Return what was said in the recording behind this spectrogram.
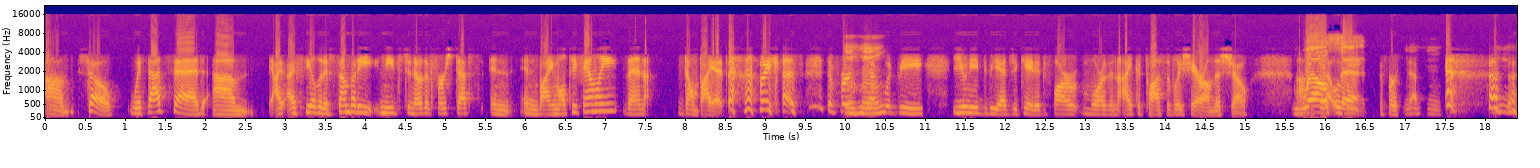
Um, so, with that said, um, I, I feel that if somebody needs to know the first steps in in buying multifamily, then don't buy it because the 1st mm-hmm. step would be you need to be educated far more than I could possibly share on this show. Um, well so said. the first step. Mm-hmm.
